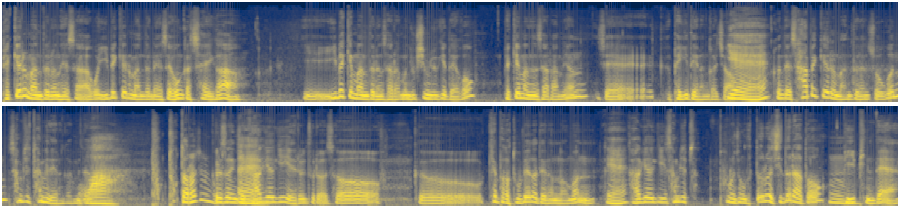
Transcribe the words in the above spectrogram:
100개를 만드는 회사하고 200개를 만드는 회사의 원가 차이가 이 200개 만드는 사람은 66이 되고 100개 만드는 사람은 이제 그 100이 되는 거죠. 예. 그런데 400개를 만드는 쪽은 33이 되는 겁니다. 와. 툭툭 떨어지는 거. 그래서 이제 예. 가격이 예를 들어서 그 캐파가 두 배가 되는 놈은 예. 가격이 30% 정도 떨어지더라도 음. BEP인데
